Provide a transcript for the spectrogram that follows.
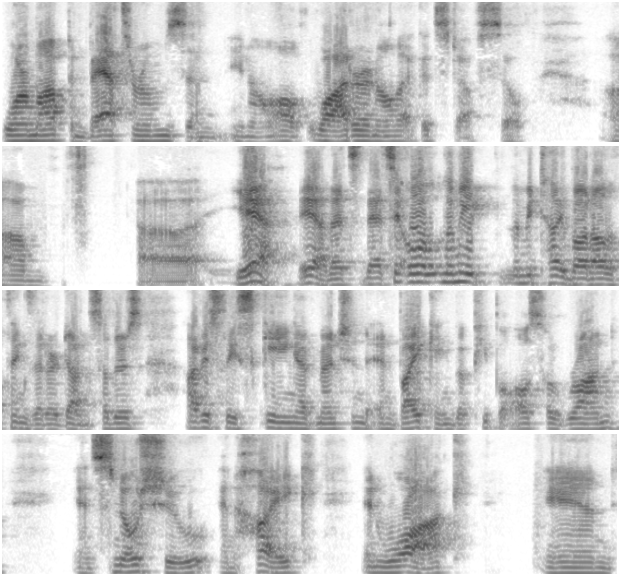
warm up and bathrooms and, you know, all water and all that good stuff. So, um, uh, yeah, yeah, that's that's it. Well, let me let me tell you about all the things that are done. So there's obviously skiing I've mentioned and biking, but people also run and snowshoe and hike and walk and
